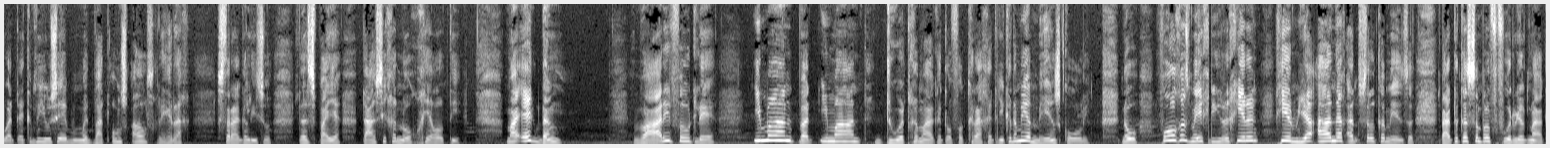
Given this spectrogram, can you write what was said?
Wat ek vir jou sê met wat ons als regtig struggle hierso dis baie daar's nie genoeg geld nie. Maar ek dink waar die fout lê iemand wat iemand doodgemaak het of verkrag het jy kan hom nie 'n mens kol nie. Nou volgens my die regering gee meer aandag aan sulke mense. Laat ek 'n simpel voorbeeld maak.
